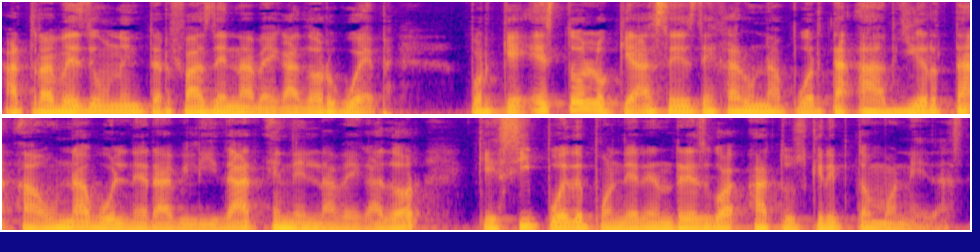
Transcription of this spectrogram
a través de una interfaz de navegador web, porque esto lo que hace es dejar una puerta abierta a una vulnerabilidad en el navegador que sí puede poner en riesgo a tus criptomonedas.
